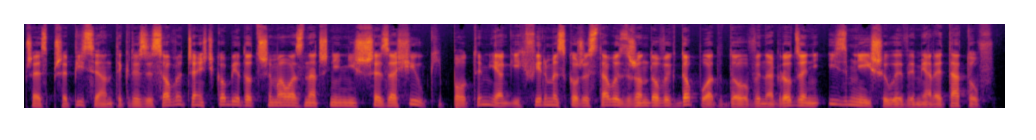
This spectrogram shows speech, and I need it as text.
Przez przepisy antykryzysowe część kobiet otrzymała znacznie niższe zasiłki po tym, jak ich firmy skorzystały z rządowych dopłat do wynagrodzeń i zmniejszyły wymiar etatów.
